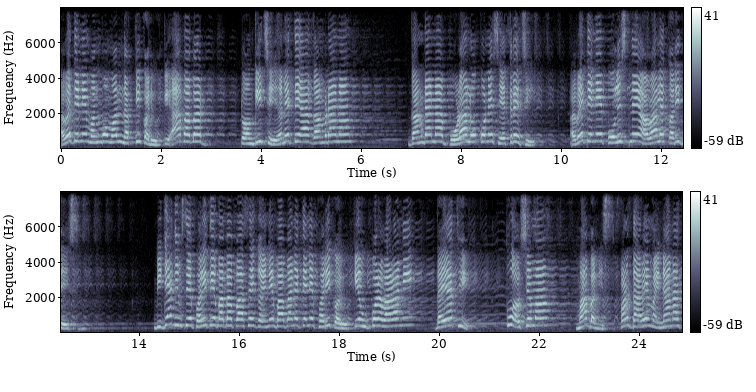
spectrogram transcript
હવે તેને મનમાં મન નક્કી કર્યું કે આ બાબા ટોંગી છે અને તે આ ગામડાના ગામડાના ભોળા લોકોને છેતરે છે. હવે તેને પોલીસને હવાલે કરી દઈશ. બીજા દિવસે ફરી તે બાબા પાસે ગઈને બાબાને તેને ફરી કહ્યું કે, ઉપરવાળાની દયાથી તું અવશ્યમાં માં બનીશ, પણ તારે મહિનાના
